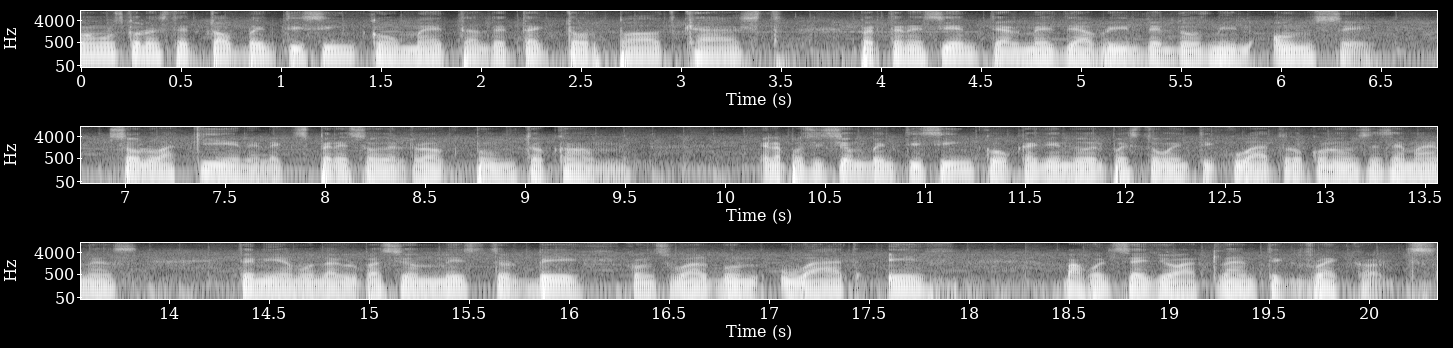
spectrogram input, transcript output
Continuamos con este Top 25 Metal Detector Podcast perteneciente al mes de abril del 2011, solo aquí en el expreso del rock.com. En la posición 25, cayendo del puesto 24 con 11 semanas, teníamos la agrupación Mr. Big con su álbum What If, bajo el sello Atlantic Records.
